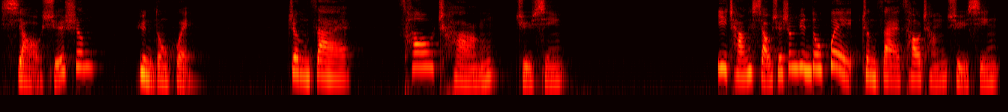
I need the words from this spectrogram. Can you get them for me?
小学生运动会正在操场举行。一场小学生运动会正在操场举行。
